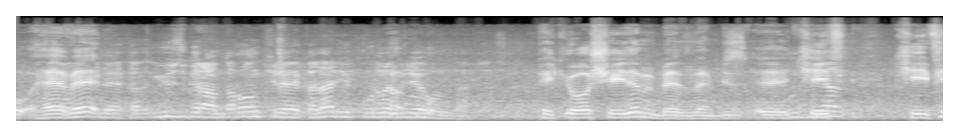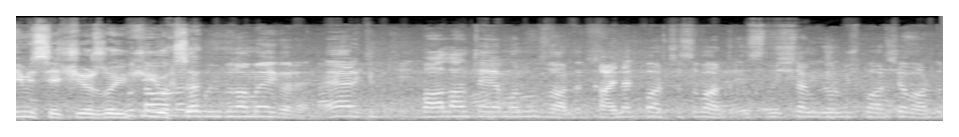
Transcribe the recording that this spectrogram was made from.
O 10 HV kiloya kadar, 100 gramdan 10 kiloya kadar yük vurulabiliyor bunda. peki o şeyde mi belirlen? Biz e, keyif, keyfi mi seçiyoruz o Bu yükü tamamen yoksa? uygulamaya göre. Eğer ki bağlantı elemanınız vardır, kaynak parçası vardır, ısıl işlem görmüş parça vardır.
